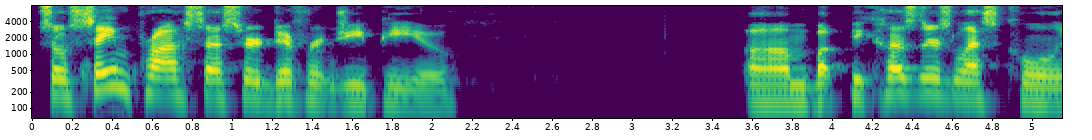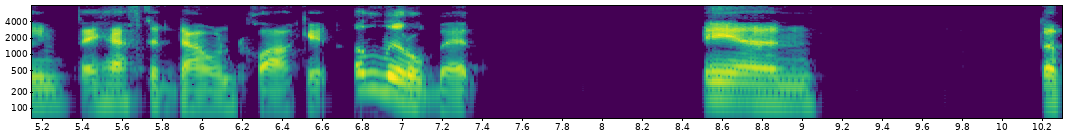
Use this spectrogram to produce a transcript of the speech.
So, same processor, different GPU. Um, but because there's less cooling, they have to downclock it a little bit. And the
